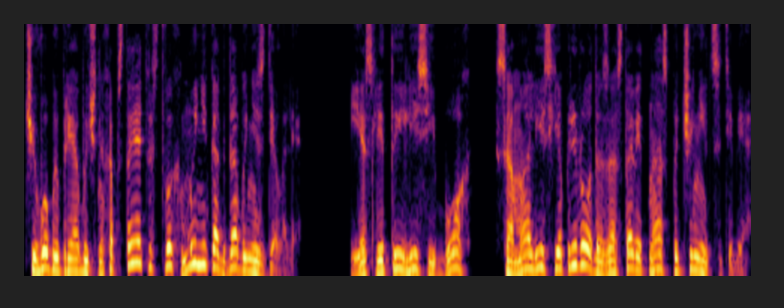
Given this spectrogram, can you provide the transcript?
чего бы при обычных обстоятельствах мы никогда бы не сделали. Если ты лисий бог, сама лисья природа заставит нас подчиниться тебе».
